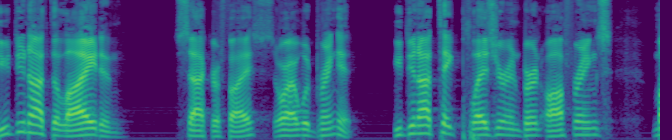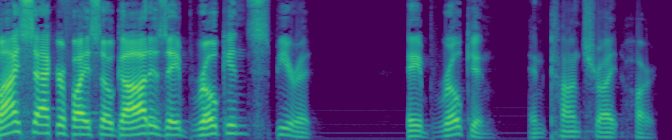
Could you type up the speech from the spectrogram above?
You do not delight in sacrifice, or I would bring it. You do not take pleasure in burnt offerings. My sacrifice, O God, is a broken spirit, a broken and contrite heart.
